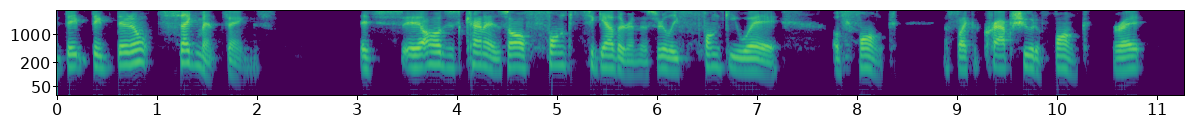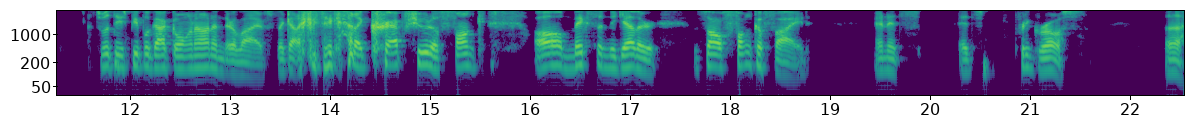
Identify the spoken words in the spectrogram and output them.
they they, they don't segment things it's it all just kind of is all funked together in this really funky way of funk it's like a crapshoot of funk right it's what these people got going on in their lives. They got they got a crapshoot of funk all mixing together. It's all funkified, and it's it's pretty gross. Ugh,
